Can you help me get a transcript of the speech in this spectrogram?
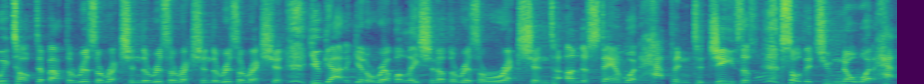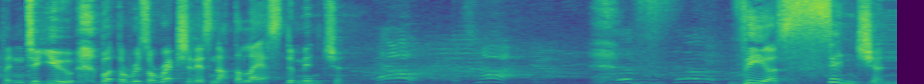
we talked about the resurrection, the resurrection, the resurrection. You got to get a revelation of the resurrection to understand what happened to Jesus so that you know what happened to you. But the resurrection is not the last dimension. No, it's not. The ascension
